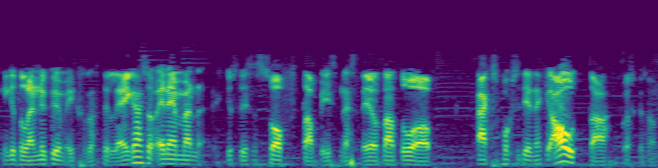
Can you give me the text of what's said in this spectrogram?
niin tulee nyky Microsoftille. Eiköhän se ole enemmän justiinsa softa-bisnestä, jota tuo Xbox tietenkin auttaa, koska se on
